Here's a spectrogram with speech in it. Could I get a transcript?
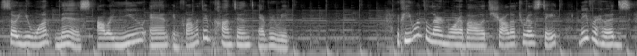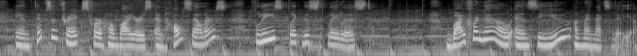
so you won't miss our new and informative content every week. If you want to learn more about Charlotte real estate, neighborhoods, and tips and tricks for home buyers and home sellers, please click this playlist. Bye for now and see you on my next video.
